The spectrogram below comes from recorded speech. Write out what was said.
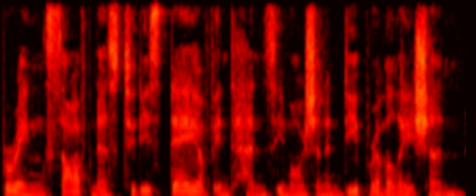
brings softness to this day of intense emotion and deep revelation.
